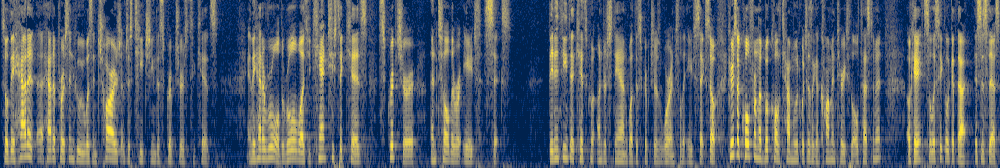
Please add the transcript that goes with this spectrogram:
So they had a, uh, had a person who was in charge of just teaching the scriptures to kids. And they had a rule. The rule was you can't teach the kids scripture until they were age six. They didn't think that kids could understand what the scriptures were until the age six. So here's a quote from a book called Talmud, which is like a commentary to the Old Testament. Okay, so let's take a look at that. It says this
